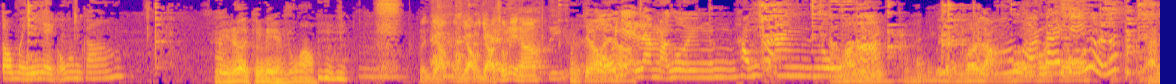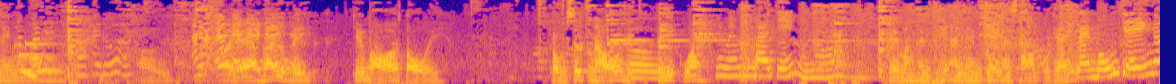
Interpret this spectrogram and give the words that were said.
tô mì như vậy cũng không có. Mì rất là kỷ niệm đúng không? Mình dọn, mình dọn, dọn xuống đi ha. Ủa vậy là mọi người không có ăn luôn hả? gì đi mơ lòng Ủa, ba chén rồi đó. Anh em ăn đi. hai đứa hả? Ừ. Anh để để luôn đi chứ bỏ tội. Công sức nấu thì Ừ. tiếc quá. Nhưng mà em ăn ba chén rồi thôi em ăn thêm chén anh em chén là xong ok? Là em bốn chén đó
